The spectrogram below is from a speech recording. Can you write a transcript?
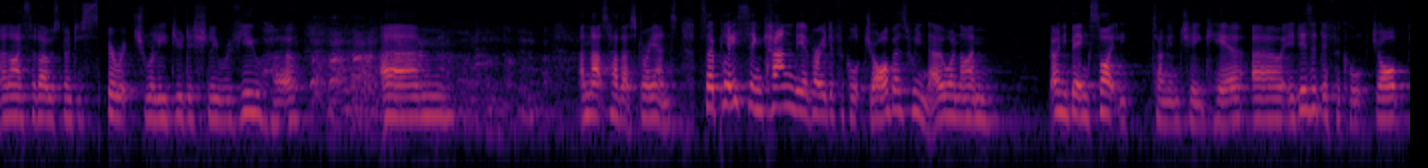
and I said I was going to spiritually, judicially review her. Um, and that's how that story ends. So, policing can be a very difficult job, as we know, and I'm only being slightly tongue in cheek here. Uh, it is a difficult job.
